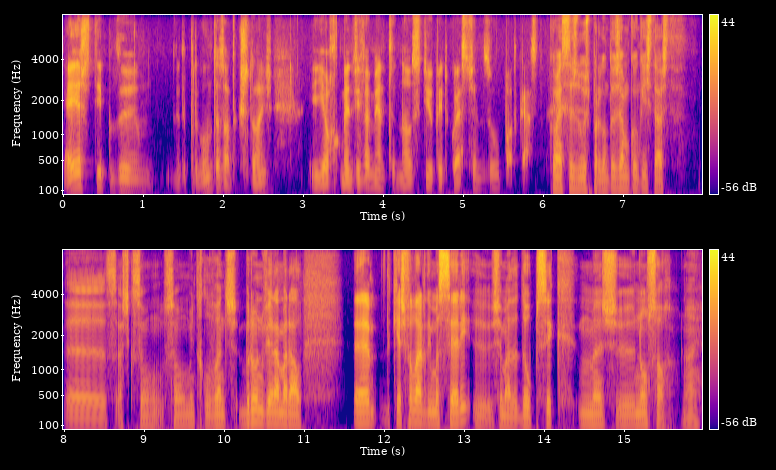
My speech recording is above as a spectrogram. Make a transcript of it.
É este tipo de, de perguntas ou de questões e eu recomendo vivamente No Stupid Questions, o podcast. Com essas duas perguntas já me conquistaste. Uh, acho que são, são muito relevantes. Bruno Vieira Amaral, uh, queres falar de uma série uh, chamada Dope Sick, mas não só, não é?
